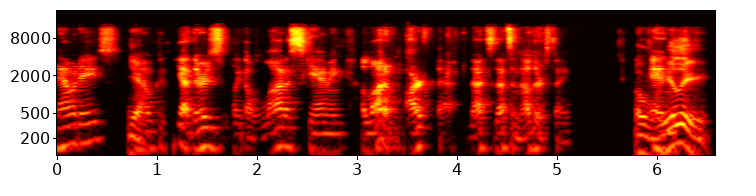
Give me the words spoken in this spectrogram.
nowadays. you Yeah. know, 'cause, yeah. There's like a lot of scamming, a lot of art theft. That's that's another thing. oh and- really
